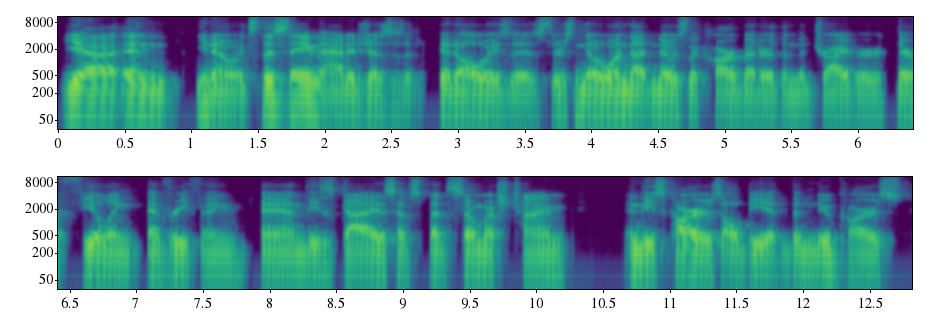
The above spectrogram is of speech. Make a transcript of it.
Yeah. And, you know, it's the same adage as it always is. There's no one that knows the car better than the driver. They're feeling everything. And these guys have spent so much time in these cars, albeit the new cars,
